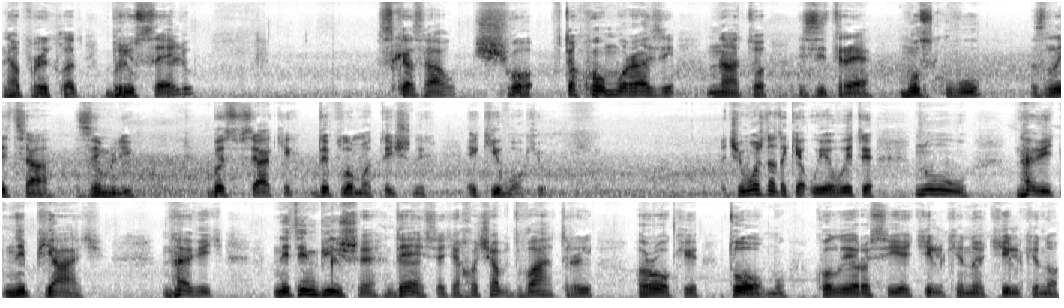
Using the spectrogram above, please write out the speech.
наприклад, Брюсселю, сказав, що в такому разі НАТО зітре Москву з лиця землі без всяких дипломатичних еківоків. Чи можна таке уявити? Ну, навіть не 5, навіть не тим більше 10, а хоча б 2-3 роки тому, коли Росія тільки-но, тільки-но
